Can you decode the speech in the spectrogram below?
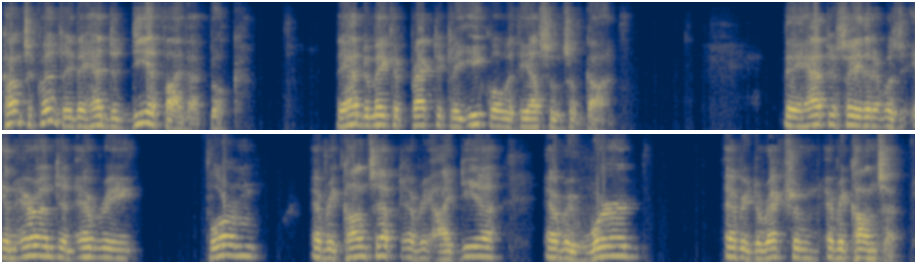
Consequently, they had to deify that book. They had to make it practically equal with the essence of God. They had to say that it was inerrant in every form, every concept, every idea, every word, every direction, every concept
